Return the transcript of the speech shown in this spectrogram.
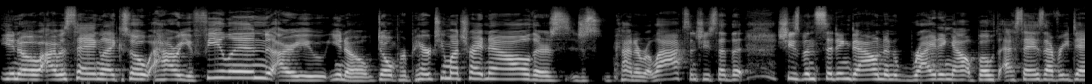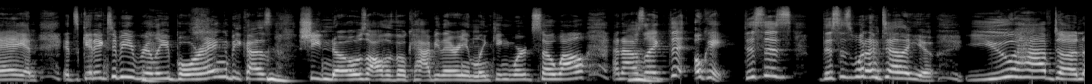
you know, I was saying like, so how are you feeling? Are you, you know, don't prepare too much right now. There's just kind of relax. And she said that she's been sitting down and writing out both essays every day. And it's getting to be really boring because hmm. she knows all the vocabulary and linking words so well. And I was hmm. like, okay, this is, this is what I'm telling you. You have done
